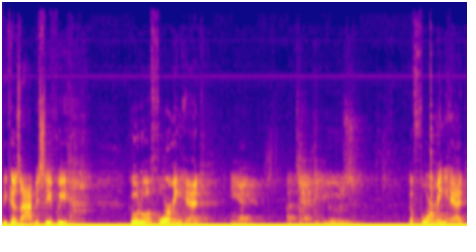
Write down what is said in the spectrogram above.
Because obviously if we go to a forming head and attempt to use the forming head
